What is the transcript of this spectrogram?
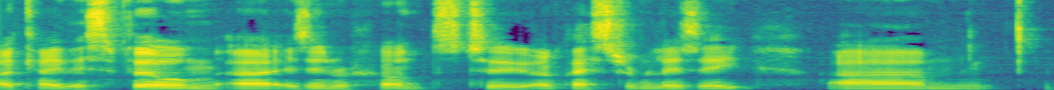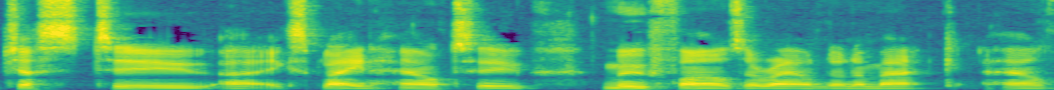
Okay, this film uh, is in response to a request from Lizzie um, just to uh, explain how to move files around on a Mac, how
